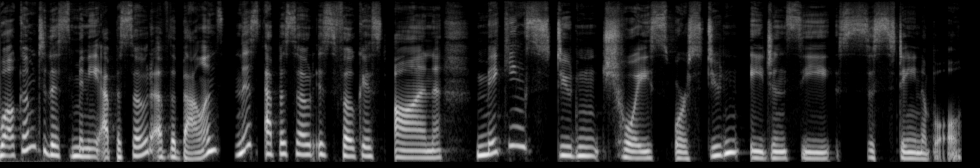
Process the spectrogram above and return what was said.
Welcome to this mini episode of The Balance. This episode is focused on making student choice or student agency sustainable.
